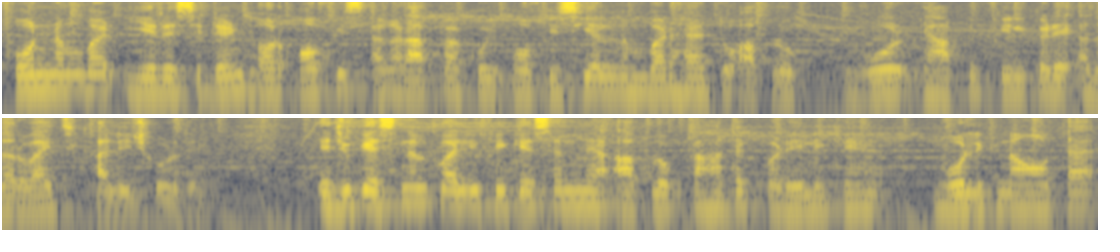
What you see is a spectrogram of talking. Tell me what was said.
फ़ोन नंबर ये रेसिडेंट और ऑफ़िस अगर आपका कोई ऑफिशियल नंबर है तो आप लोग वो यहाँ पे फिल करें अदरवाइज़ खाली छोड़ दें। एजुकेशनल क्वालिफिकेशन में आप लोग कहाँ तक पढ़े लिखे हैं, वो लिखना होता है,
